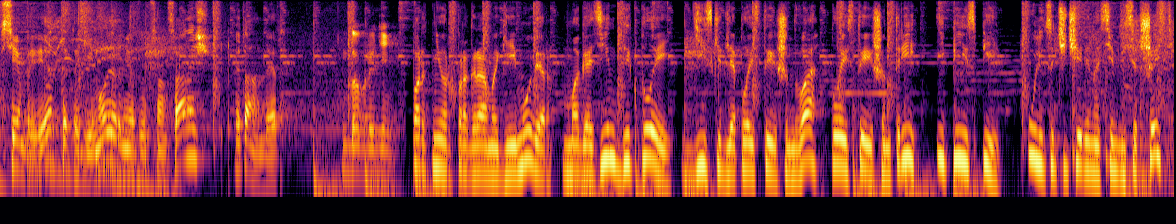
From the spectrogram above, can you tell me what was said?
Всем привет, это Game Over, меня зовут Сан Саныч, это Undead. Добрый день. Партнер программы Game Over – магазин Big Play. Диски для PlayStation 2, PlayStation 3 и PSP. Улица Чичерина, 76,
